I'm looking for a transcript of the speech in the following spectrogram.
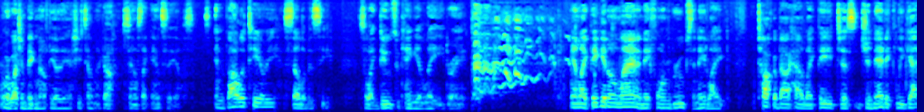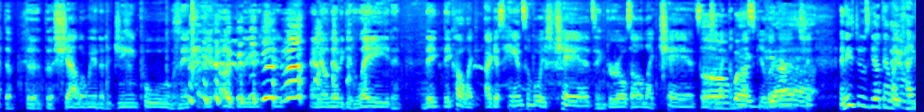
We were watching Big Mouth the other day, and she's telling me, like, "Oh, sounds like incels. It's involuntary celibacy. So like dudes who can't get laid, right? and like they get online and they form groups and they like talk about how like they just genetically got the the, the shallow end of the gene pool and they, they're ugly and shit, and they'll never get laid and. They, they call like I guess handsome boys chads and girls all like chads. Those are like oh the Oh my muscular guys. and shit. And these dudes get out there and like hype each,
